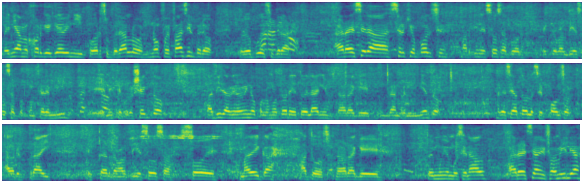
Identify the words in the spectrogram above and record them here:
venía mejor que Kevin y poder superarlo. No fue fácil, pero, lo pude superar. Agradecer a Sergio Polse, Martínez Sosa por, Héctor Martínez Sosa por confiar en mí, eh, en este proyecto. A ti también vino por los motores de todo el año, la verdad que un gran rendimiento. Agradecer a todos los sponsors, AgroSpray, Experta, Martínez Sosa, Zoe, Madeca, a todos. La verdad que estoy muy emocionado. Agradecer a mi familia,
